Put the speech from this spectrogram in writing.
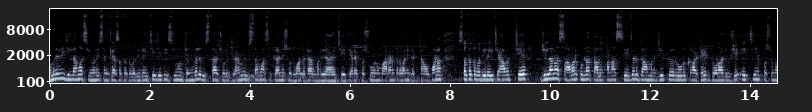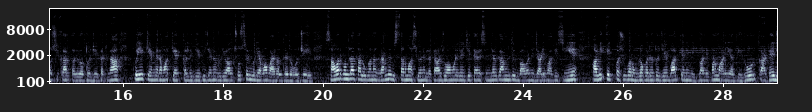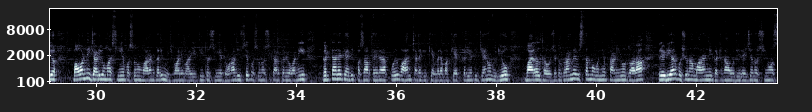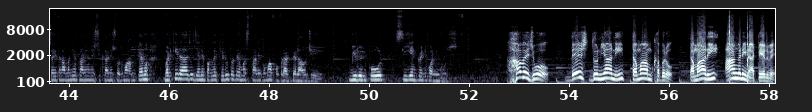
અમરેલી જિલ્લામાં સિંહોની સંખ્યા સતત વધી રહી છે, જેથી સિંહો જંગલ વિસ્તાર છોડી ગ્રામ્ય વિસ્તારમાં શિકારની શોધમાં લટાર મરી રહ્યા છે. ત્યારે પશુઓનું મારણ કરવાની ઘટનાઓ પણ સતત વધી રહી છે. આ વચ્ચે જિલ્લાના સાવરકુંડલા તાલુકાના સેજડ ગામ નજીક રોડ કાંઠે ધોળા દિવસે એક સિંહે પશુનો શિકાર કર્યો હતો. જે ઘટના કોઈએ કેમેરામાં કેદ કરી લીધી હતી, જેનો વીડિયો હાલ સોશિયલ મીડિયામાં વાયરલ થઈ રહ્યો છે. સાવરકુંડલા તાલુકાના ગ્રામ્ય વિસ્તારમાં સિંહોની લટાર જોવા મળી રહી છે. ત્યારે સેજડ ગામ નજીક બાવળની જાળીમાંથી સિંહે આવી એક પશુ પર હુમલો કર્યો હતો, જે બાદ તેની મિજબાની પણ માણી હતી. રોડ કાંઠે જ બાવળની જાળીઓમાં સિંહે પશુનું મારણ કરી મિજબાની મારી હતી. તો સિંહે ધોળા દિવસે પશુનો શિકાર કર્યો હોવાની ઘટનાને ત્યાંથી પસાર થઈ રહ્યા કોઈ વાહન ચાલકે કેમેરામાં કેદ કરી હતી, જેનો વીડિયો વાયરલ થયો છે. તો ગ્રામ્ય વિસ્તારમાં વન્ય પ્રાણીઓ દ્વારા રેડિયાર પશુના મારણની ઘટનાઓ વધી રહી છે. તો સિંહો સહિતના વન્ય પ્રાણીઓની શિકારની શોધમાં આમ તેમ ભટકી રહ્યા છે, જેને પગલે ખેડૂતો તેમજ સ્થાનિકોમાં ફફડાટ ફેલાયો છે. Bureau report, CN twenty news. હવે જુઓ, દેશ દુનિયાની તમામ ખબરો તમારી આંગળીના ટેરવે.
